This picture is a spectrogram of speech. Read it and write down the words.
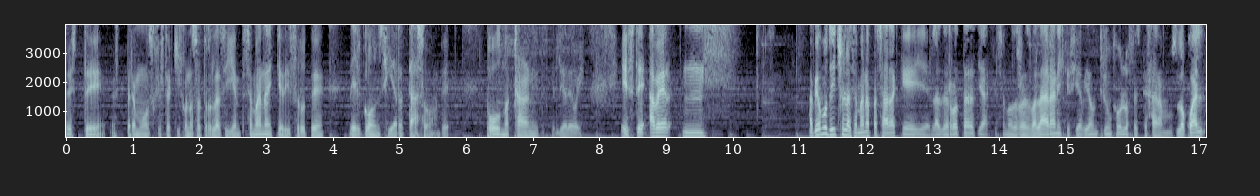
este, esperemos que esté aquí con nosotros la siguiente semana y que disfrute del conciertazo de Paul McCartney el día de hoy. Este, a ver, mm, habíamos dicho la semana pasada que las derrotas ya que se nos resbalaran y que si había un triunfo lo festejáramos, lo cual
